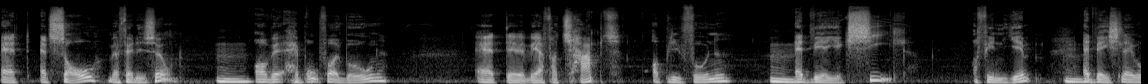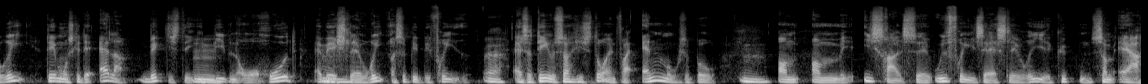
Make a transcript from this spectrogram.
at, at sove, være faldet i søvn, mm. og have brug for at vågne, at øh, være fortabt og blive fundet, mm. at være i eksil og finde hjem, mm. at være i slaveri, det er måske det allervigtigste mm. i Bibelen overhovedet, at være i slaveri og så blive befriet. Ja. Altså det er jo så historien fra anden Mosebog mm. om, om Israels øh, udfrielse af slaveri i Ægypten, som er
